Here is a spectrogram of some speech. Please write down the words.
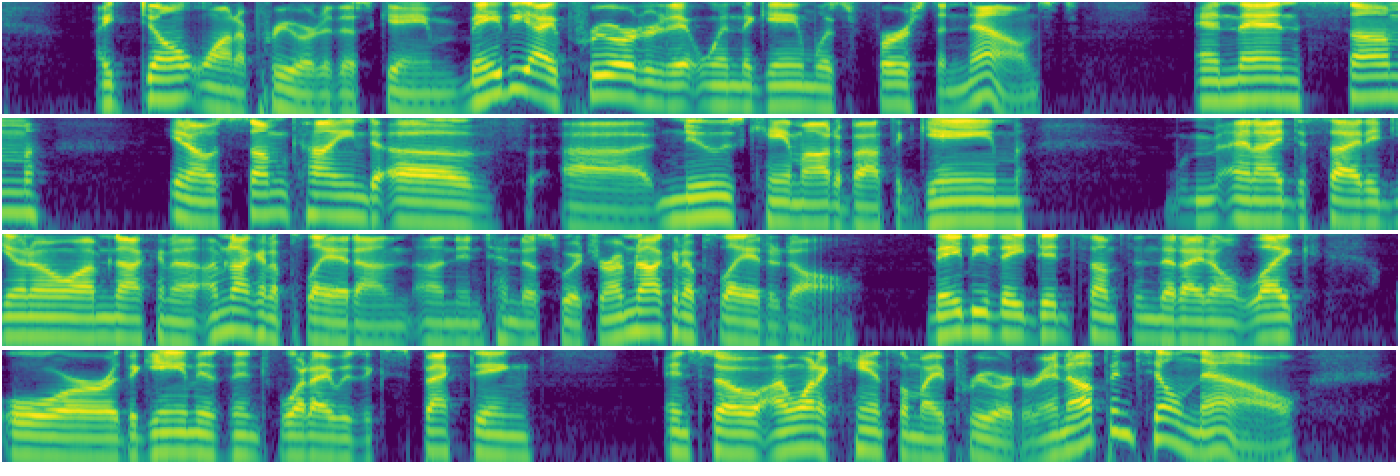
I don't want to pre order this game. Maybe I pre ordered it when the game was first announced, and then some you know some kind of uh, news came out about the game and I decided, you know, I'm not gonna I'm not gonna play it on on Nintendo Switch, or I'm not gonna play it at all. Maybe they did something that I don't like, or the game isn't what I was expecting, and so I want to cancel my pre-order. And up until now,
